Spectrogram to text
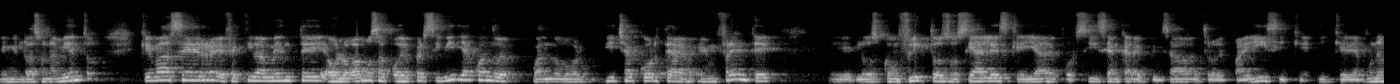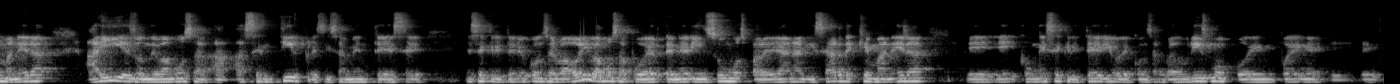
el razonamiento, que va a ser efectivamente, o lo vamos a poder percibir ya cuando, cuando dicha corte enfrente eh, los conflictos sociales que ya de por sí se han caracterizado dentro del país y que, y que de alguna manera ahí es donde vamos a, a sentir precisamente ese, ese criterio conservador y vamos a poder tener insumos para ya analizar de qué manera eh, eh, con ese criterio de conservadurismo pueden, pueden eh,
